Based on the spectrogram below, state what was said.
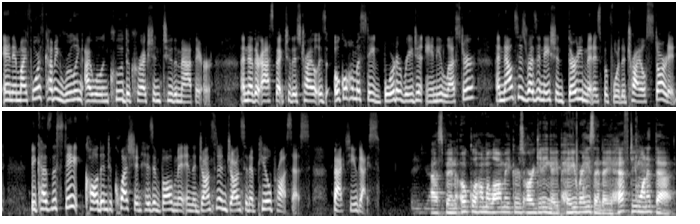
and in my forthcoming ruling, I will include the correction to the math error. Another aspect to this trial is Oklahoma State Board of Regent Andy Lester announced his resignation 30 minutes before the trial started because the state called into question his involvement in the Johnson & Johnson appeal process. Back to you guys. Thank you, Aspen. Oklahoma lawmakers are getting a pay raise and a hefty one at that.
